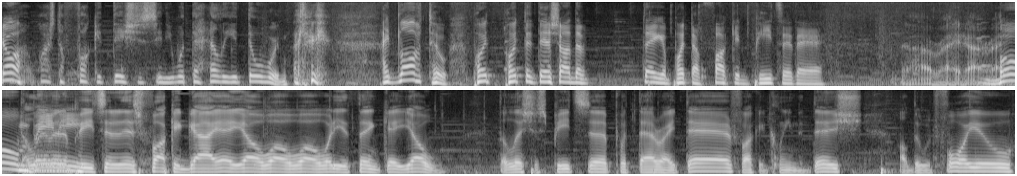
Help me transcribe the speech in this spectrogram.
Oh. Wash the fucking dishes, Cindy. What the hell are you doing? I'd love to put put the dish on the thing and put the fucking pizza there. all right, all right. Boom, Deliver baby. the pizza to this fucking guy. Hey, yo, whoa, whoa. What do you think? Hey, yo. Delicious pizza. Put that right there. Fucking clean the dish. I'll do it for you.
